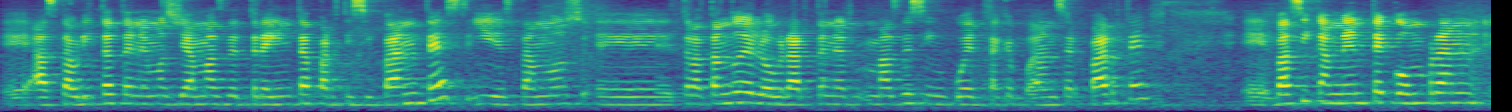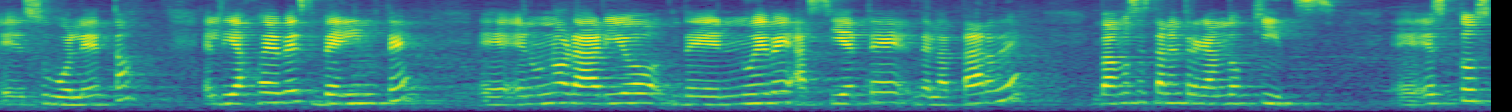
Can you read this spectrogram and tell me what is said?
Eh, hasta ahorita tenemos ya más de 30 participantes y estamos eh, tratando de lograr tener más de 50 que puedan ser parte. Eh, básicamente compran su boleto el día jueves 20 en un horario de 9 a 7 de la tarde. Vamos a estar entregando kits. Eh, estos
